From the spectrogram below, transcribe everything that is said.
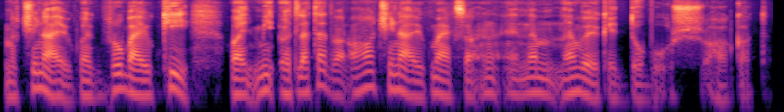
Meg csináljuk, meg próbáljuk ki. Vagy mi ötleted van? Aha, csináljuk meg. Szóval én nem, nem vagyok egy dobós alkat.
